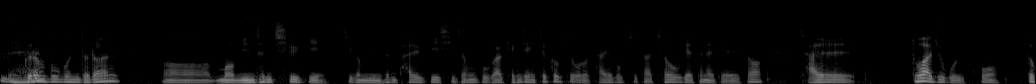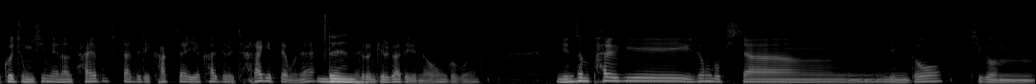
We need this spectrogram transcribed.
네. 그런 부분들은 어, 뭐 민선 7기, 지금 민선 8기 시정부가 굉장히 적극적으로 사회복지사 처우 개선에 대해서 잘 도와주고 있고 또 그 중심에는 사회복지사들이 각자의 역할들을 잘하기 때문에 네네. 그런 결과들이 나온 거고요. 민선 8기 유정복 시장님도 지금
